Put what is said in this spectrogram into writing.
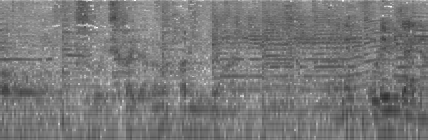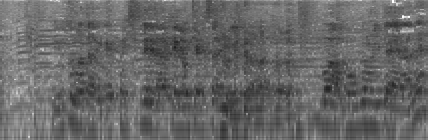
ああすごい世界だなある意味やはだからね俺みたいな言うとまた逆に失礼だけどお客さんに。り まあ僕みたいなね、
